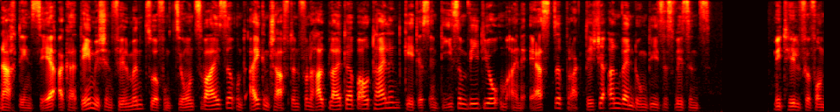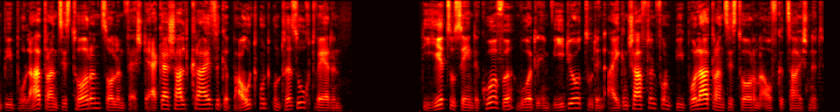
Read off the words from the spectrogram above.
Nach den sehr akademischen Filmen zur Funktionsweise und Eigenschaften von Halbleiterbauteilen geht es in diesem Video um eine erste praktische Anwendung dieses Wissens. Mithilfe von Bipolartransistoren sollen Verstärkerschaltkreise gebaut und untersucht werden. Die hier zu sehende Kurve wurde im Video zu den Eigenschaften von Bipolartransistoren aufgezeichnet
